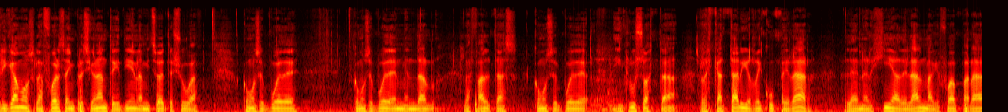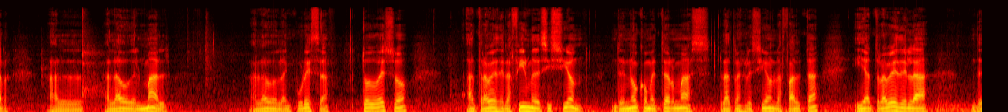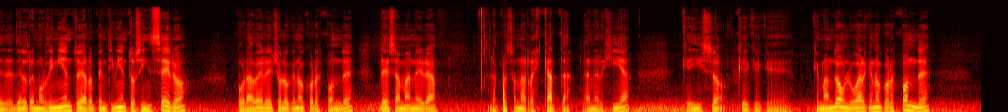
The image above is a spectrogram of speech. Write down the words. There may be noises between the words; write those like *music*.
explicamos la fuerza impresionante que tiene la mitzvah de Teshuvah, cómo se puede, cómo se puede enmendar las faltas, cómo se puede incluso hasta rescatar y recuperar la energía del alma que fue a parar al, al lado del mal, al lado de la impureza. Todo eso a través de la firme decisión de no cometer más la transgresión, la falta, y a través de la, del remordimiento y arrepentimiento sincero por haber hecho lo que no corresponde, de esa manera la persona rescata la energía que hizo, que, que, que, que mandó a un lugar que no corresponde,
